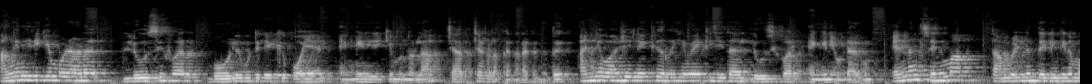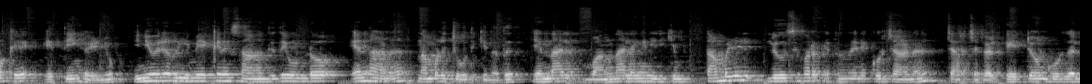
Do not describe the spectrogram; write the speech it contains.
അങ്ങനെ ഇരിക്കുമ്പോഴാണ് ലൂസിഫർ ബോളിവുഡിലേക്ക് പോയാൽ എങ്ങനെയിരിക്കുമെന്നുള്ള ചർച്ചകളൊക്കെ നടക്കുന്നത്. അന്യഭാഷയിലേക്ക് റീമേക്ക് ചെയ്താൽ ലൂസിഫർ എങ്ങനെയുണ്ടാകും? എന്നാൽ സിനിമ തമിഴിലും തെലുങ്കിലും ഒക്കെ എത്തിയും കഴിഞ്ഞു. ഇനി ഒരു റീമേക്കിന് സാധ്യതയുണ്ടോ എന്നാണ് നമ്മൾ ചോദിക്കുന്നത്. എന്നാൽ വന്നാൽ എങ്ങനെ ഇരിക്കും തമിഴിൽ ലൂസിഫർ എത്തുന്നതിനെ കുറിച്ചാണ് ചർച്ചകൾ. ഏറ്റവും കൂടുതൽ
